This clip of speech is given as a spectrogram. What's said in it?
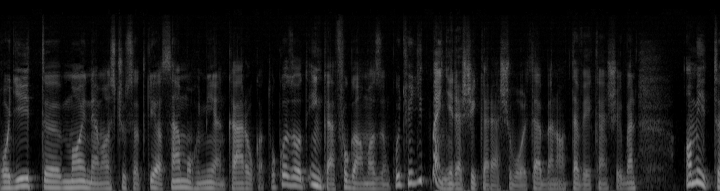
hogy itt majdnem az csúszott ki a számon, hogy milyen károkat okozott, inkább fogalmazunk úgy, hogy itt mennyire sikeres volt ebben a tevékenységben. Amit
